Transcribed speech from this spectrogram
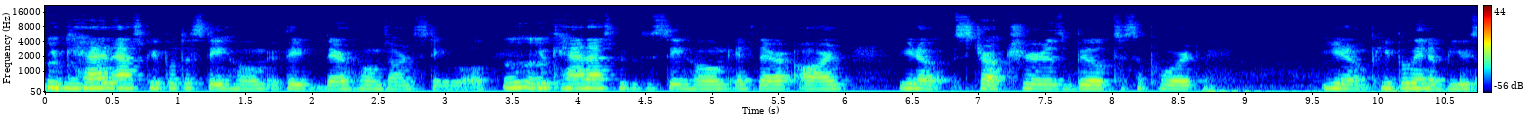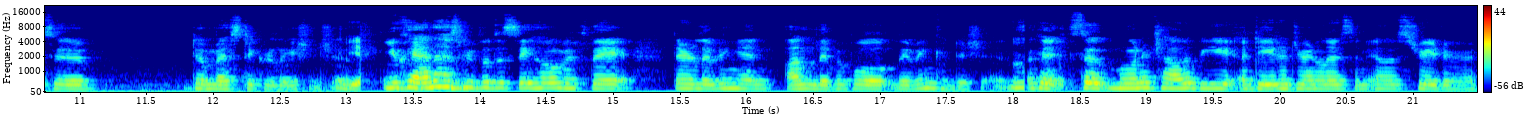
You Mhm. can ask people to stay home if they their homes aren't stable. Mm-hmm. You can ask people to stay home if there aren't, you know, structures built to support, you know, people in abusive domestic relationships. Yeah. You can ask people to stay home if they they're living in unlivable living conditions. Mm. Okay, so Mona Chalabi, a data journalist and illustrator,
